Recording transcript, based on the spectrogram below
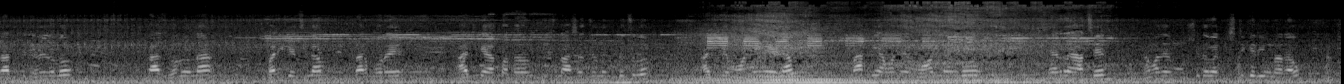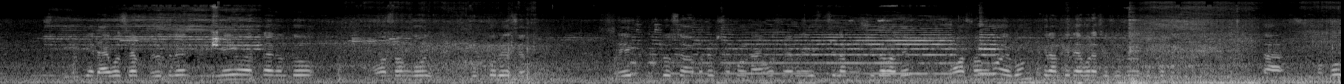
রাত্রি হয়ে গেলো। কাজ হলো না। বাড়ি গেছিলাম, তারপরে আজকে কথা হয়েছিল আসার জন্য উঠেছিল আজকে মর্নিংয়ে এলাম। বাকি আমাদের মহাসংঘ স্যাররা আছেন, আমাদের মুর্শিদাবাদ ডিস্ট্রিক্টেরই ওনারাও। যে ড্রাইভার সাহেব ধরেছিলেন তিনিও একটা কিন্তু মহাসংঘ যুক্ত রয়েছেন। সেই উদ্দেশ্যে আমাদের সকল ড্রাইভার সাহেবরা এসেছিলাম মুর্শিদাবাদের মহাসংঘ এবং ক্রান্তি ড্রাইভার অ্যাসোসিয়েশনের পক্ষ থেকে। তা সকল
